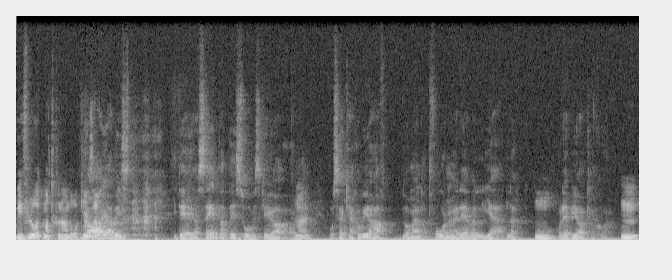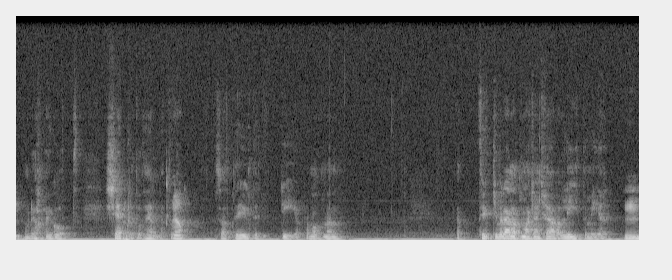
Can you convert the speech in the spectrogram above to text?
Vi förlorat matcherna ändå kan jag Ja, säga. ja visst. Det, jag säger inte att det är så vi ska göra. Nej. Och sen kanske vi har haft de enda två nu, det är väl Jädler Mm. och det är Björknesjö. Mm. Och det har ju gått käpprätt åt helvete. Ja. Så att det är ju inte det på något men... Jag tycker väl ändå att man kan kräva lite mer. Mm.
